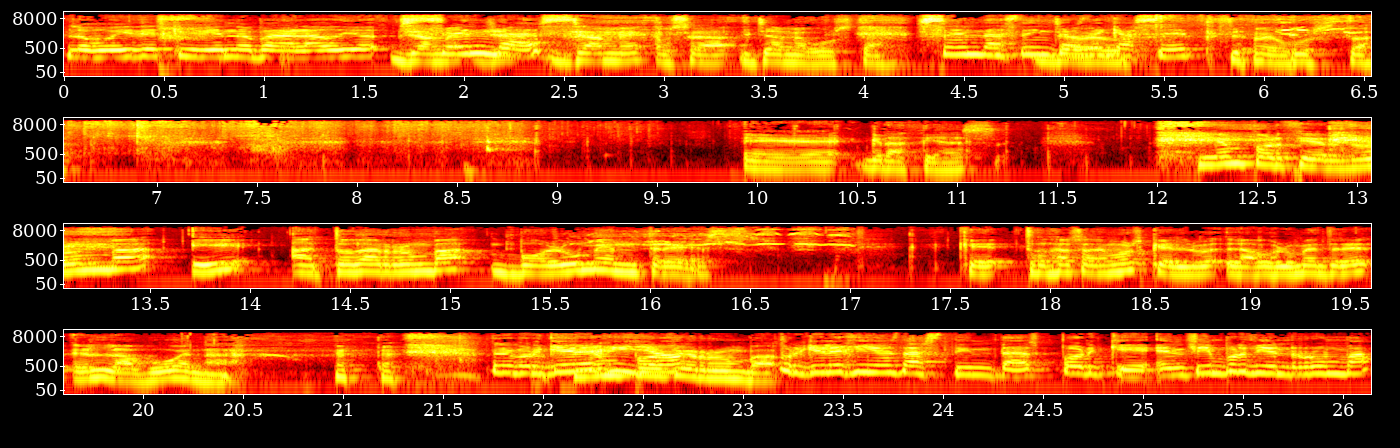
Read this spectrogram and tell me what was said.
Lo voy describiendo para el audio. Ya me, sendas, ya me, o sea, ya me gusta. sendas cintas de cassette. ya me gusta. Eh, gracias. 100% rumba y a toda rumba volumen 3. Que todas sabemos que el- la volumen 3 es la buena. Pero ¿por qué elegí yo, 100% rumba. ¿por qué elegí yo estas cintas? Porque en 100% rumba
